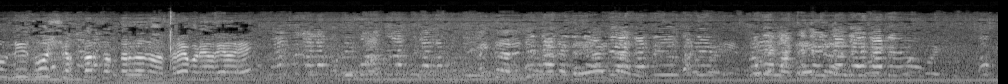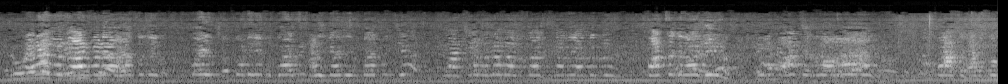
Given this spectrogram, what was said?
1976 70 ਦਾ ਨਾਸਰੇ ਬਣਿਆ ਹੋਇਆ ਇਹ। ਇੱਧਰ ਆ ਜੀ ਮੇਰੇ ਘਰੇ ਆ ਇੱਧਰ ਰੋੜੇ ਦਾ ਦੁਕਾਨ ਬਣਿਆ ਹੋਇਆ। ਤੁਸੀਂ ਕੋਈ ਛੋਟੀ ਜਿਹੀ ਦੁਕਾਨ ਖਾਲੀ ਕਰ ਦਿੱਤੀ ਮੈਂ ਪੁੱਛਿਆ ਲੱਖਾਂ ਬੰਦਾ ਮੈਂ ਬਸ ਕਰ ਲਿਆ ਤੂੰ ਪਾਸ ਕਰੋ ਜੀ। ਪਾਸ ਕਰੋ ਪਾਸ ਕਰ ਦੋ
